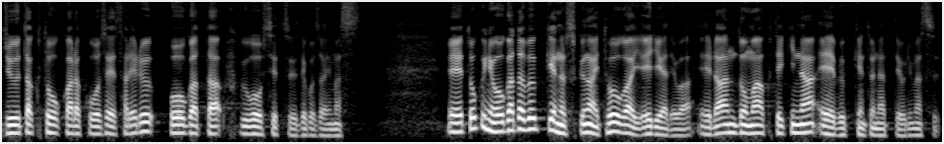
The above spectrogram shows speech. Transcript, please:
住宅等から構成される大型複合施設でございます。特に大型物件の少ない当該エリアでは、ランドマーク的な物件となっております。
